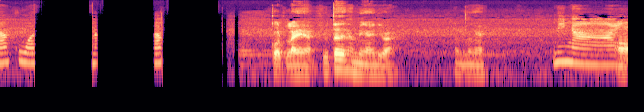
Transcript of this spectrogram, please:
น่ากลัว กดอะไรอะ ฟิลเตอร์ทำยังไงดีวะทำยังไง นี่ไง อ๋อ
